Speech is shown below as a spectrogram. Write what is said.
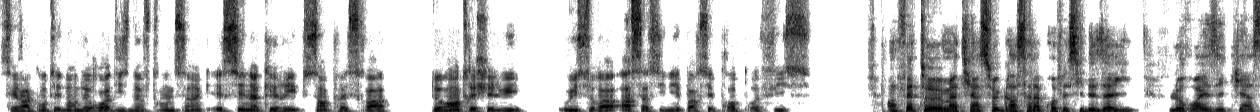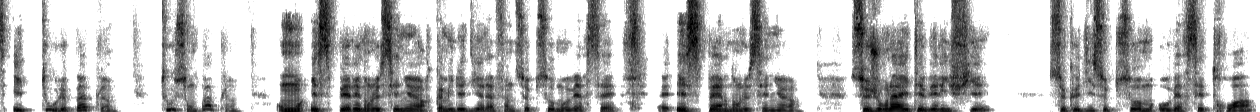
c'est raconté dans 2 Rois 19, 35, et Sennacherib s'empressera de rentrer chez lui, où il sera assassiné par ses propres fils. En fait, euh, Matthias, grâce à la prophétie d'Ésaïe, le roi Ézéchias et tout le peuple, tout son peuple, ont espéré dans le Seigneur. Comme il est dit à la fin de ce psaume au verset, euh, espère dans le Seigneur. Ce jour-là a été vérifié, ce que dit ce psaume au verset 3.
